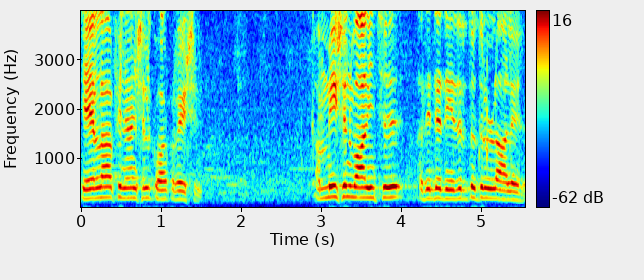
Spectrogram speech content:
കേരള ഫിനാൻഷ്യൽ കോർപ്പറേഷൻ കമ്മീഷൻ വാങ്ങിച്ച് അതിന്റെ നേതൃത്വത്തിലുള്ള ആളുകൾ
